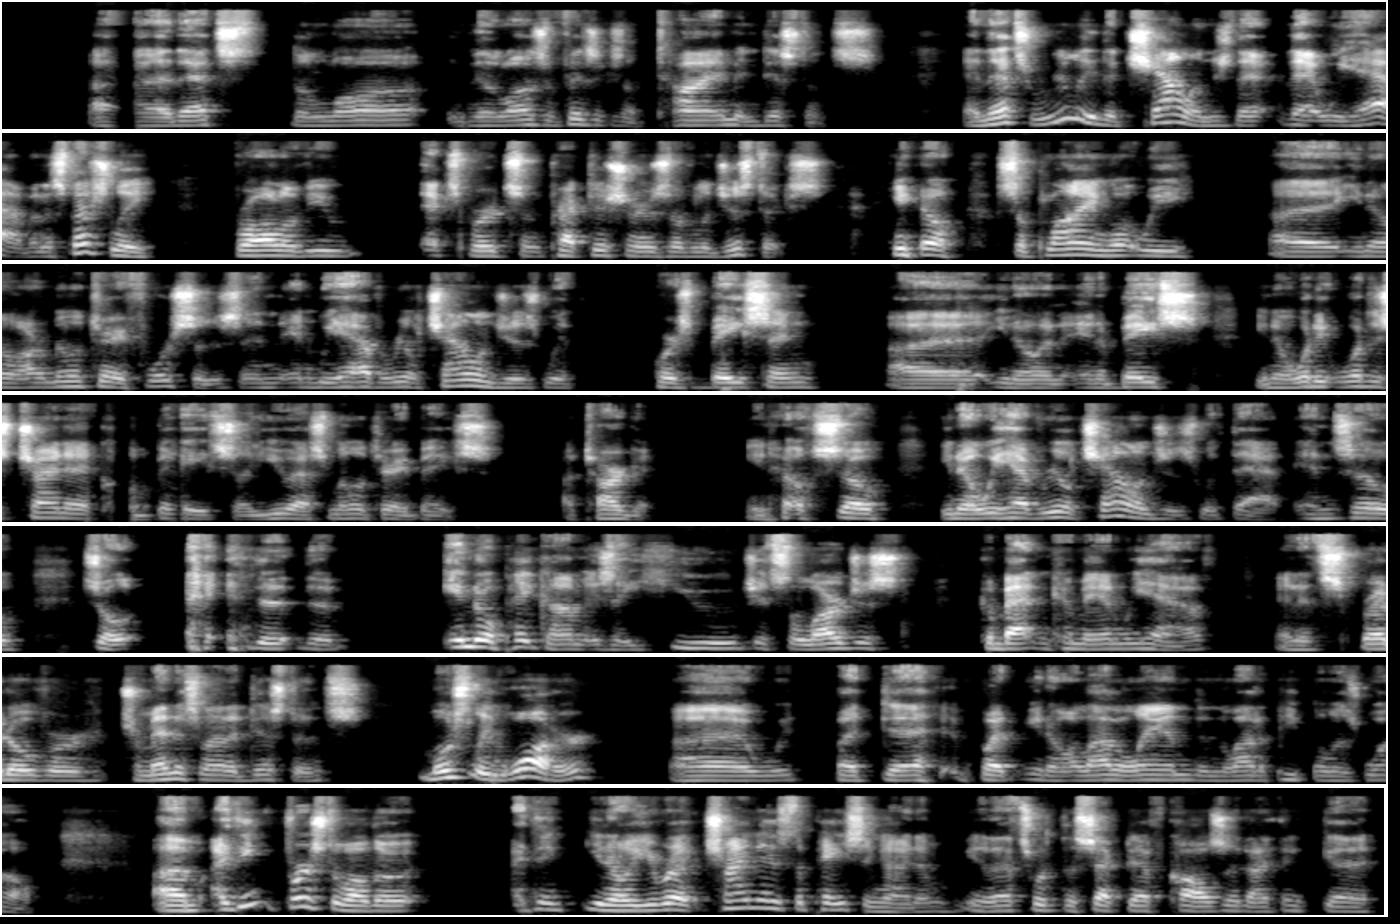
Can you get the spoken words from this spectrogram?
Uh, that's the law, the laws of physics of time and distance, and that's really the challenge that that we have, and especially for all of you experts and practitioners of logistics, you know, supplying what we, uh, you know, our military forces. And, and we have real challenges with, of course, basing, uh, you know, in, in a base, you know, what, what is China called base? A U.S. military base, a target, you know, so, you know, we have real challenges with that. And so, so the, the Indo-PACOM is a huge, it's the largest combatant command we have, and it's spread over tremendous amount of distance, mostly water, uh, but uh, but you know a lot of land and a lot of people as well. Um, I think first of all, though, I think you know you're right. China is the pacing item. You know that's what the SecDef calls it. I think uh,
